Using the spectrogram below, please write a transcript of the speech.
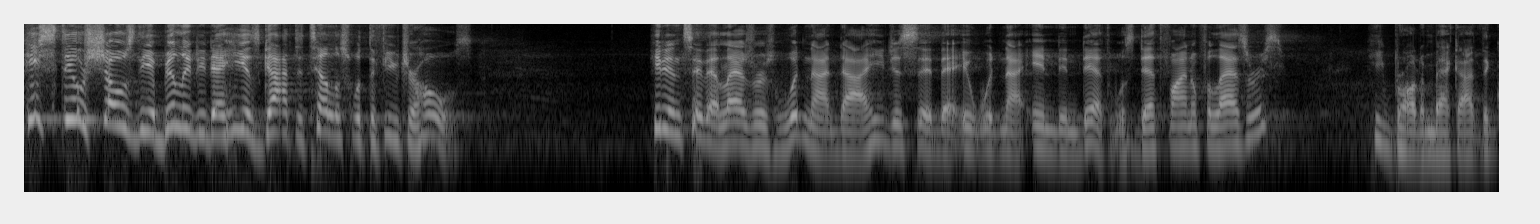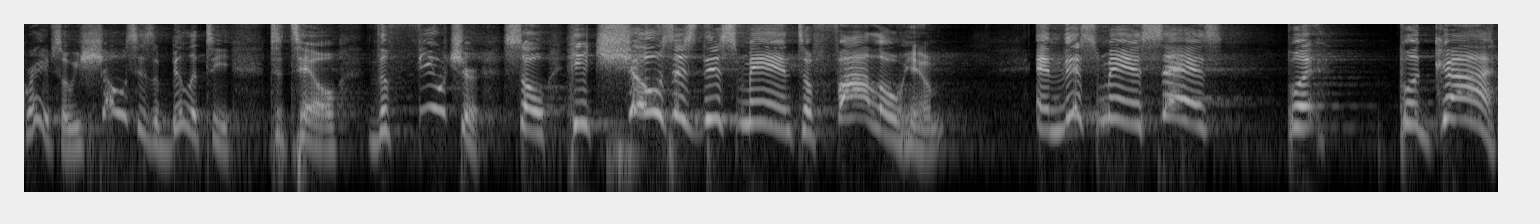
he still shows the ability that he is God to tell us what the future holds. He didn't say that Lazarus would not die. He just said that it would not end in death. Was death final for Lazarus? He brought him back out of the grave. So he shows his ability to tell the future. So he chooses this man to follow him. And this man says, but, but God,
